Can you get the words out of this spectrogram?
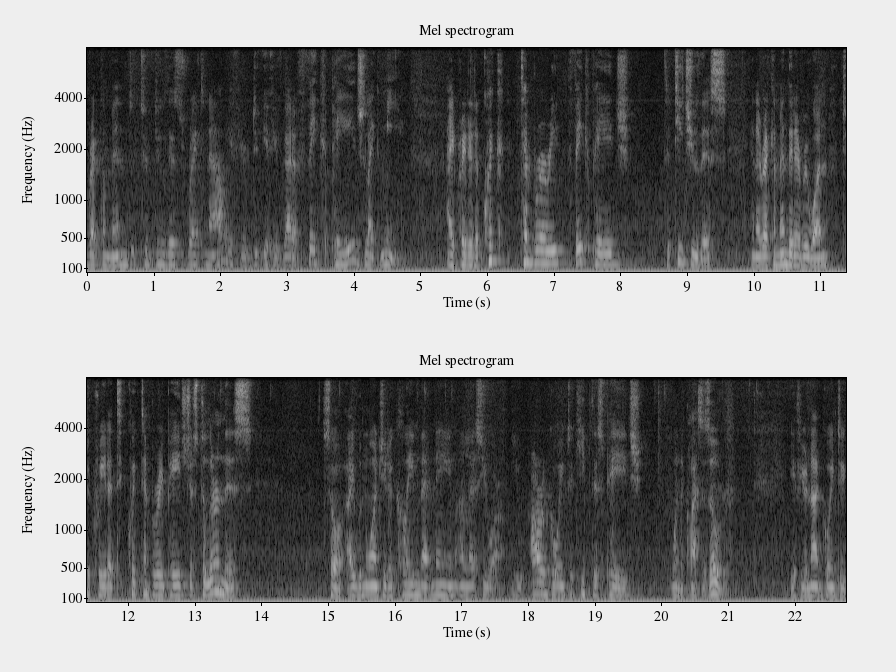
recommend to do this right now if, you're if you've got a fake page like me. I created a quick, temporary, fake page to teach you this, and I recommended everyone to create a quick temporary page just to learn this so I wouldn't want you to claim that name unless you are you are going to keep this page when the class is over. If you're not going to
